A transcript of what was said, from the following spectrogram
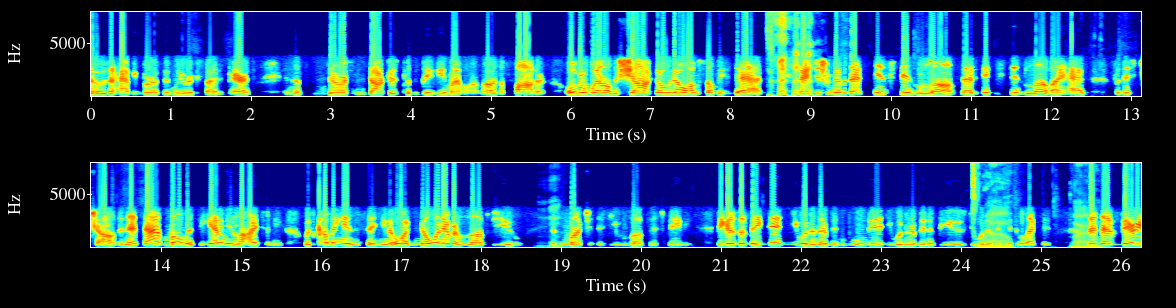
toes, a happy birth, and we were excited parents. And the nurse and doctors put the baby in my arm. I was a father, overwhelmed, shocked. Oh no, I'm somebody's dad. and I just remember that instant love, that instant love I had for this child. And at that moment, the enemy lied to me, was coming in and saying, you know what? No one ever loved you mm. as much as you love this baby. Because if they did, you wouldn't have been wounded, you wouldn't have been abused, you wouldn't wow. have been neglected. Wow. at that very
